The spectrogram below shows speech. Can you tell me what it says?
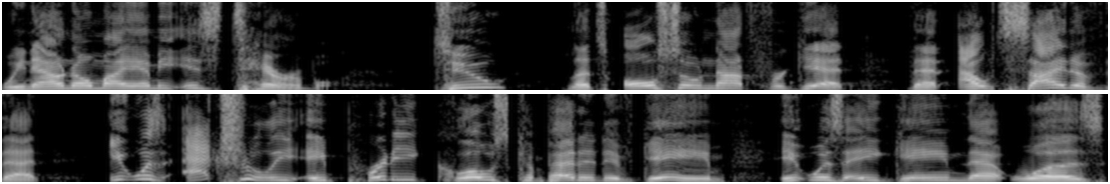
we now know Miami is terrible. Two, let's also not forget that outside of that, it was actually a pretty close competitive game. It was a game that was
